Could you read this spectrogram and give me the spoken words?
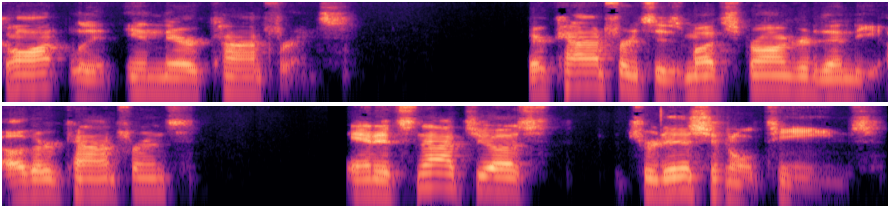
gauntlet in their conference. Their conference is much stronger than the other conference. And it's not just traditional teams.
